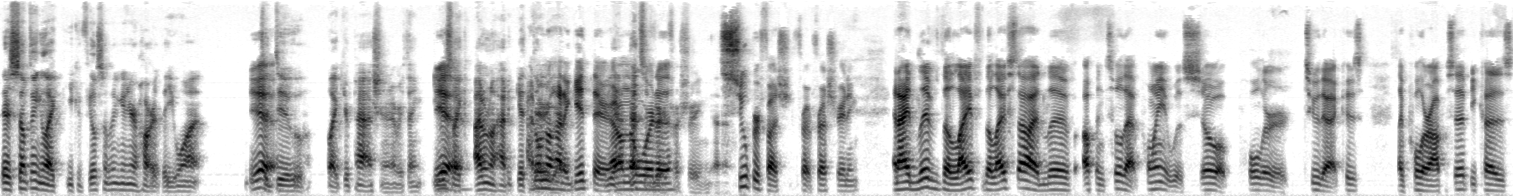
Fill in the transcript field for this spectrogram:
there's something like you can feel something in your heart that you want yeah. to do, like your passion and everything. You're just like I don't know how to get. There. I don't know how to get there i don't know that's where very to frustrating. uh, super frus- fr- frustrating. And I'd lived the life, the lifestyle I'd live up until that point was so polar to that, because like polar opposite, because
